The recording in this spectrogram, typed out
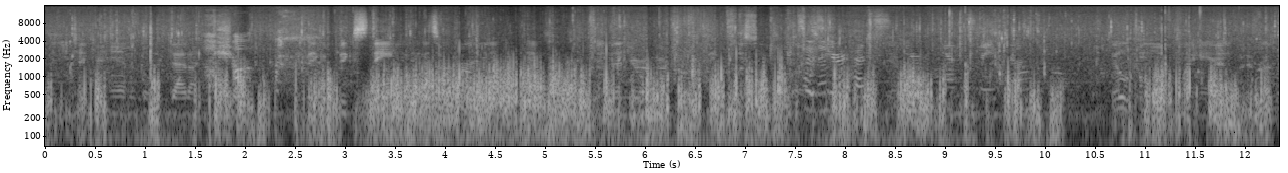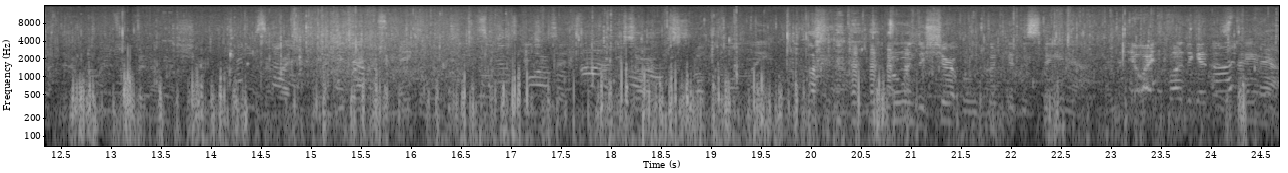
and you take your hand and go like that on your shirt. You make a big stain, and it's a permanent ink. And then you're a member of the Aplysia Club. So is your head, your hand stained now? It'll come off my hand, but if I left it open, I can put it on my shirt. How do you spell Right. it? I did that in Jamaica once. We go to the kitchen, said, we saw it scrub it all night. Ruined the shirt, but we couldn't get the stain out. I said, yo, I tried to get the stain out.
